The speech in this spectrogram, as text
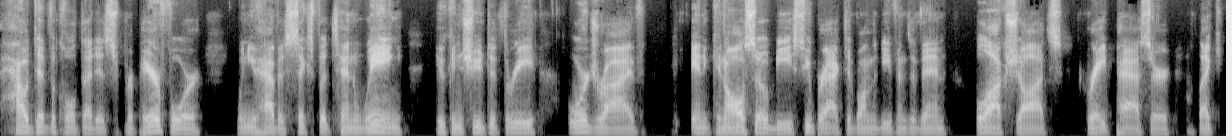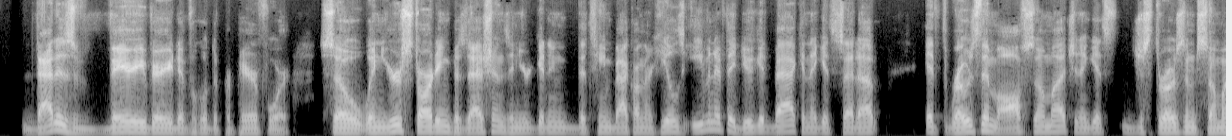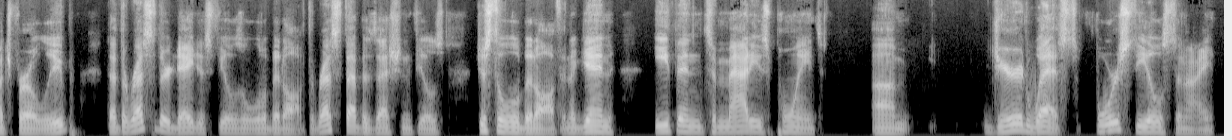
how difficult that is to prepare for when you have a six foot ten wing who can shoot the three or drive and can also be super active on the defensive end, block shots, great passer. Like that is very, very difficult to prepare for. So when you're starting possessions and you're getting the team back on their heels, even if they do get back and they get set up, it throws them off so much and it gets just throws them so much for a loop that the rest of their day just feels a little bit off. The rest of that possession feels just a little bit off. And again, Ethan, to Maddie's point, um, Jarrod West, four steals tonight.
